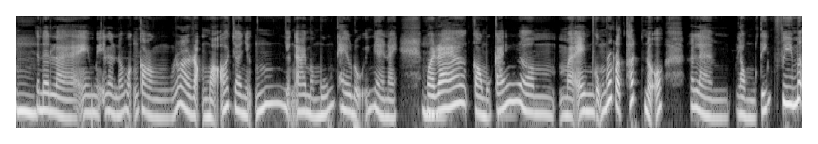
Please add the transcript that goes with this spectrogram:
Ừm. Cho nên là em nghĩ là nó vẫn còn rất là rộng mở cho những những ai mà muốn theo đuổi nghề này. Ngoài Ừm. ra còn một cái, ờm, mà em cũng rất là thích nữa, đó là lồng tiếng phim á.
